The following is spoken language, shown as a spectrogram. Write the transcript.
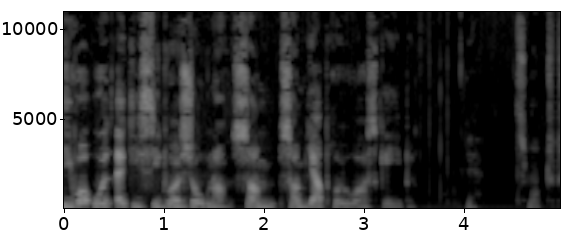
hiver ud af de situationer, mm. som, som jeg prøver at skabe. Ja, smukt.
